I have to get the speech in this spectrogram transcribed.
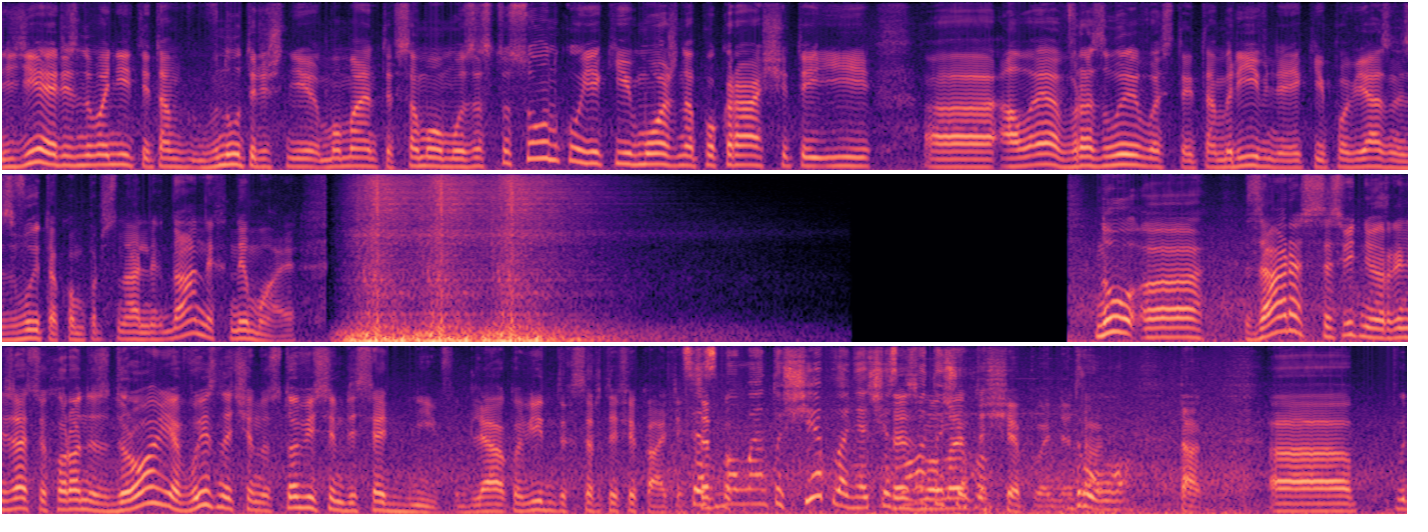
є різноманітні там внутрішні моменти в самому застосунку, які можна покращити, і, е, але вразливостей там рівня, який пов'язаний з витоком персональних даних, немає. Ну, е, зараз Всесвітньою організацією охорони здоров'я визначено 180 днів для ковідних сертифікатів. Це, з моменту щеплення чи це з моменту, моменту чого? щеплення. другого? Так. так. Е,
